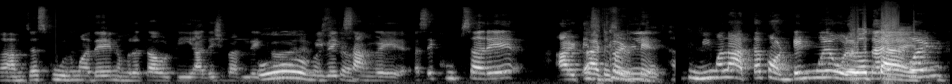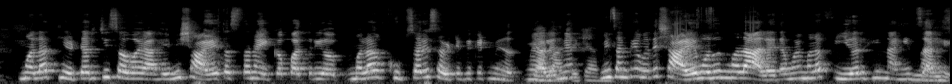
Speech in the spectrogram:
आमच्या स्कूलमध्ये नम्रता औटी आदेश मस्त. विवेक सांगळे असे खूप सारे आर्टिस्ट घडले तुम्ही मला आता कॉन्टेंटमुळे ओळखताय. ओळखताय. पण मला थिएटरची सवय आहे. मी शाळेत असताना एकपात्रीय मला खूप सारे सर्टिफिकेट मिळाले मी- सांगते का, ते शाळेमधून मला आलंय त्यामुळे मला फिअर ही नाहीच आहे.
